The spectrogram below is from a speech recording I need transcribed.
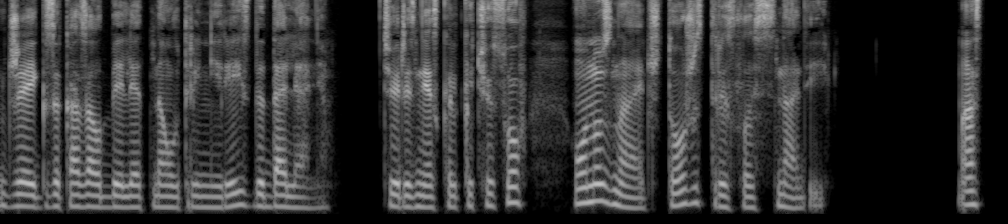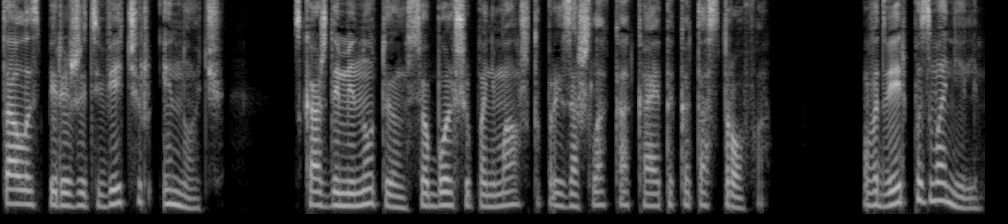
Джейк заказал билет на утренний рейс до Даляня. Через несколько часов он узнает, что же стряслось с Надей. Осталось пережить вечер и ночь. С каждой минутой он все больше понимал, что произошла какая-то катастрофа. В дверь позвонили.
